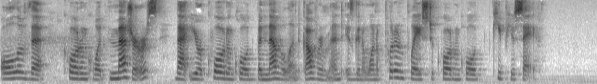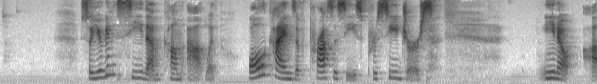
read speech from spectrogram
all of the quote unquote measures that your quote unquote benevolent government is going to want to put in place to quote unquote keep you safe. So you're going to see them come out with all kinds of processes, procedures, you know, uh,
